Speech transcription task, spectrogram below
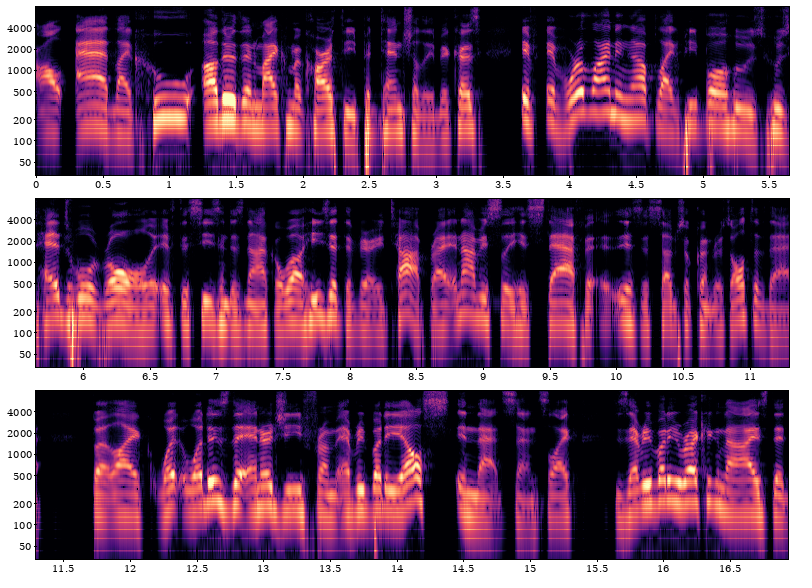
I'll add like who other than Mike McCarthy potentially because if if we're lining up like people whose whose heads will roll if the season does not go well, he's at the very top, right? And obviously his staff is a subsequent result of that. But like what what is the energy from everybody else in that sense? Like does everybody recognize that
